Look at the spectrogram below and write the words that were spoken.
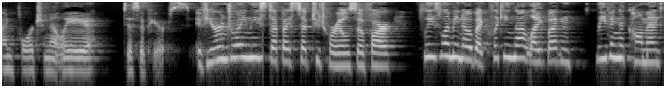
unfortunately disappears. If you're enjoying these step by step tutorials so far, please let me know by clicking that like button, leaving a comment,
